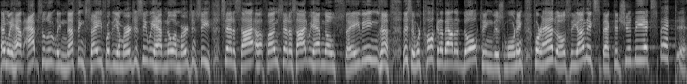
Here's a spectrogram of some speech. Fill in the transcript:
And we have absolutely nothing saved for the emergency. We have no emergency set aside, uh, fund set aside. We have no savings. Uh, listen, we're talking about adulting this morning. For adults, the unexpected should be expected.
